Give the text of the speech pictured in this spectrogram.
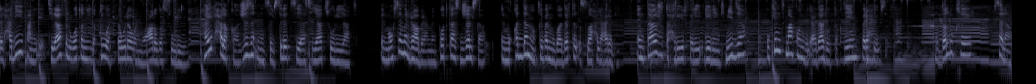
للحديث عن الائتلاف الوطني لقوى الثورة والمعارضة السورية. هاي الحلقة جزء من سلسلة سياسيات سوريات. الموسم الرابع من بودكاست جلسة المقدم من قبل مبادرة الإصلاح العربي. إنتاج وتحرير فريق Relink Media وكنت معكم بالإعداد والتقديم فرح يوسف. وتضلوا بخير. سلام.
